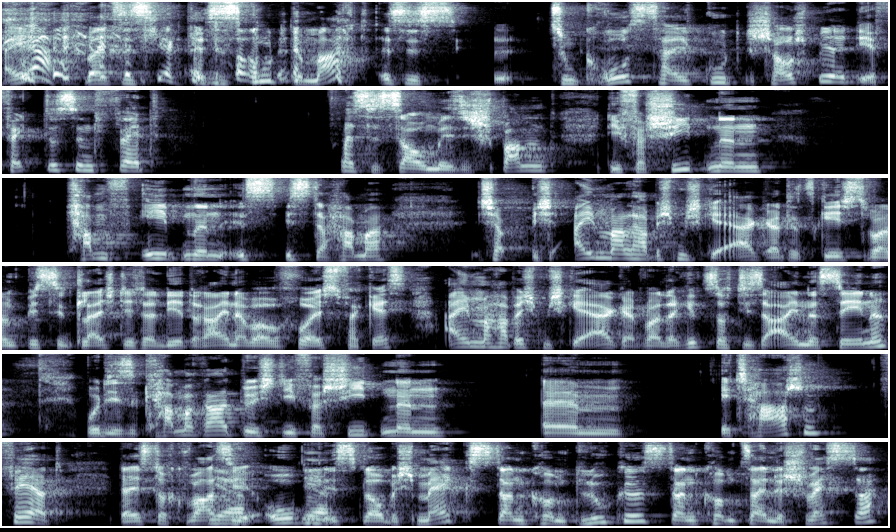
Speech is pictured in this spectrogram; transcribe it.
Ah ja, weil es ist, ja, genau. es ist genau. gut gemacht, es ist äh, zum Großteil gut geschauspielert, die Effekte sind fett, es ist saumäßig spannend, die verschiedenen Kampfebenen ist, ist der Hammer. Ich habe mich einmal habe ich mich geärgert. Jetzt gehe ich zwar ein bisschen gleich detailliert rein, aber bevor ich es vergesse, einmal habe ich mich geärgert, weil da gibt's doch diese eine Szene, wo diese Kamera durch die verschiedenen ähm, Etagen fährt. Da ist doch quasi ja, oben ja. ist, glaube ich, Max, dann kommt Lucas, dann kommt seine Schwester.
